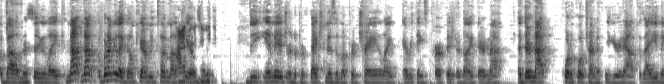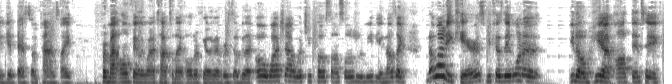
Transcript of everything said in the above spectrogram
about necessarily like not not when I mean like don't care. I mean talking about care the image or the perfectionism of portraying like everything's perfect or like they're not like they're not quote unquote trying to figure it out. Because I even get that sometimes like for my own family when I talk to like older family members, they'll be like, "Oh, watch out what you post on social media," and I was like, nobody cares because they want to, you know, hear authentic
